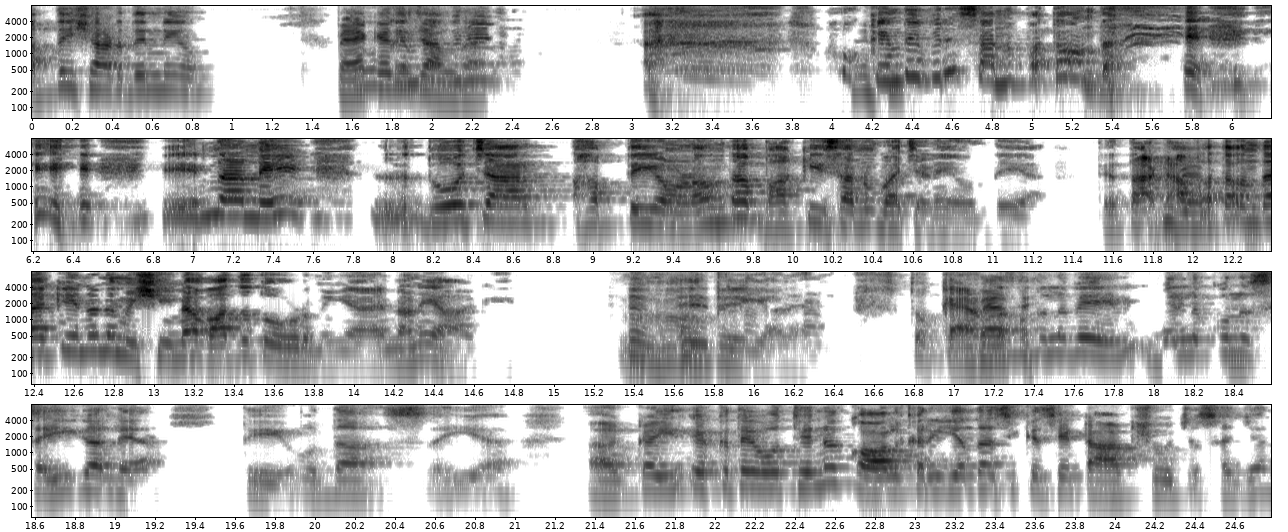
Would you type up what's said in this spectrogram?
ਅੱਧ ਛੱਡ ਦਿੰਨੇ ਹੋ। ਤੇ ਉਹ ਪੈਕੇਜ ਕਹਿੰਦਾ ਚੱਲਦਾ। ਵੀਰੇ ਉਹ ਕਹਿੰਦੇ ਵੀਰੇ ਸਾਨੂੰ ਪਤਾ ਹੁੰਦਾ ਹੈ। ਇਹਨਾਂ ਨੇ ਦੋ ਚਾਰ ਹਫ਼ਤੇ ਹੀ ਆਉਣਾ ਹੁੰਦਾ ਬਾਕੀ ਸਾਨੂੰ ਬਚਣੇ ਹੁੰਦੇ ਆ। ਤੇ ਤੁਹਾਡਾ ਪਤਾ ਬਿਲਕੁਲ ਹੁੰਦਾ ਕਿ ਇਹਨਾਂ ਨੇ ਮਸ਼ੀਨਾਂ ਵੱਧ ਤੋੜਨੀਆਂ ਇਹਨਾਂ ਨੇ ਆ ਕੇ। ਜੀ ਜੀ। ਮੰਥਲੀ ਵਾਲਿਆਂ ਨੇ। ਤਾਂ ਕਹਿਣ ਦਾ ਵੈਸੇ ਮਤਲਬ ਇਹ ਵੀ ਬਿਲਕੁਲ ਸਹੀ ਗੱਲ ਆ। ਤੇ ਉਹਦਾ ਸਹੀ ਆ ਕਈ ਇੱਕ ਤੇ ਉੱਥੇ ਨਾ ਕਾਲ ਕਰੀ ਜਾਂਦਾ ਸੀ ਕਿਸੇ ਟਾਕ ਸ਼ੋਅ ਚ ਸੱਜਣ।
